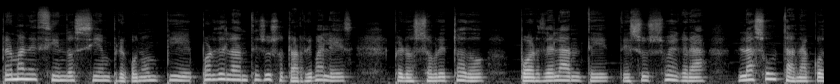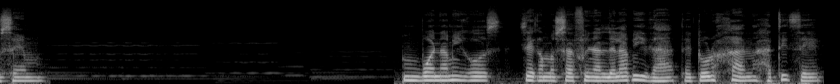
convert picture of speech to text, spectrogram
permaneciendo siempre con un pie por delante de sus otras rivales, pero sobre todo por delante de su suegra, la sultana Kosem. Bueno amigos, llegamos al final de la vida de Turhan Hatice.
